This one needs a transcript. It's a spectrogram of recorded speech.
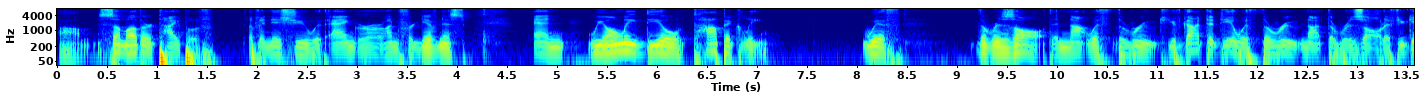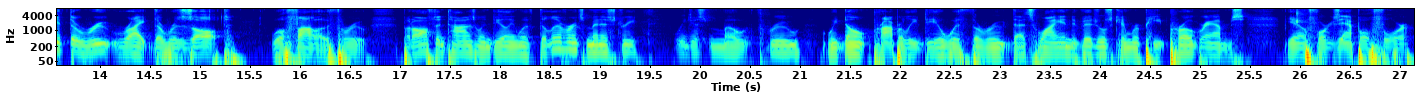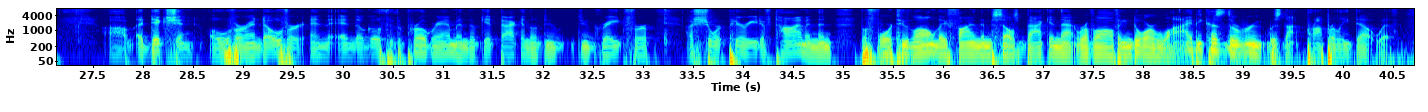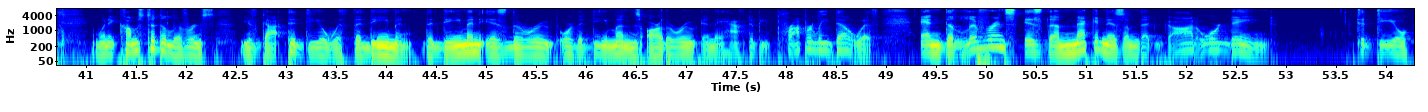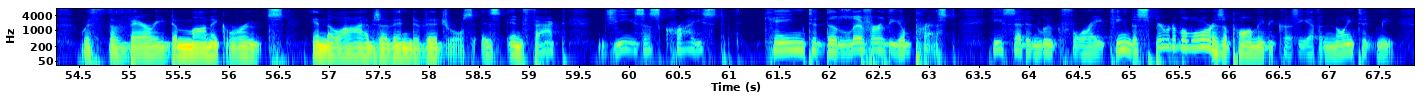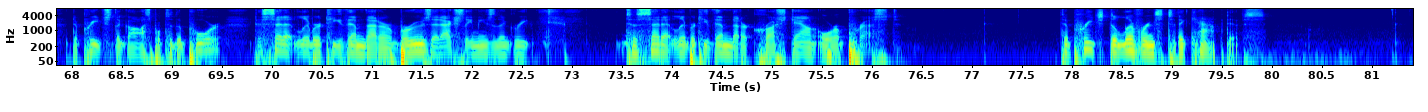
um, some other type of, of an issue with anger or unforgiveness. And we only deal topically with the result and not with the root. You've got to deal with the root, not the result. If you get the root right, the result will follow through. But oftentimes, when dealing with deliverance ministry, we just mow through. We don't properly deal with the root. That's why individuals can repeat programs, you know, for example, for um, addiction over and over, and, and they'll go through the program and they'll get back and they'll do, do great for a short period of time, and then before too long, they find themselves back in that revolving door. Why? Because the root was not properly dealt with. When it comes to deliverance, you've got to deal with the demon. The demon is the root, or the demons are the root, and they have to be properly dealt with. And deliverance is the mechanism that God ordained to deal with the very demonic roots in the lives of individuals is in fact Jesus Christ came to deliver the oppressed. He said in Luke 4:18, "The spirit of the Lord is upon me because he hath anointed me to preach the gospel to the poor, to set at liberty them that are bruised." That actually means in the Greek to set at liberty them that are crushed down or oppressed. To preach deliverance to the captives.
